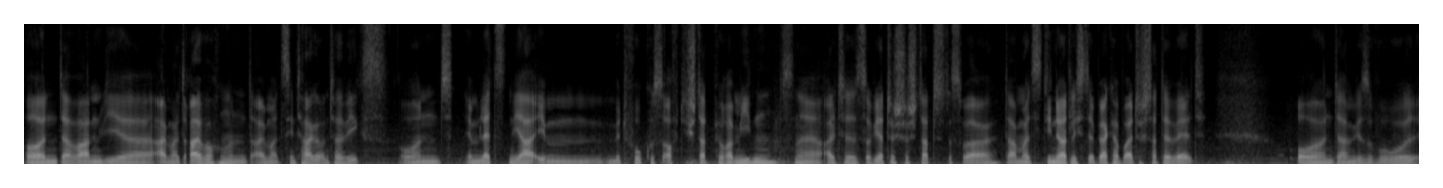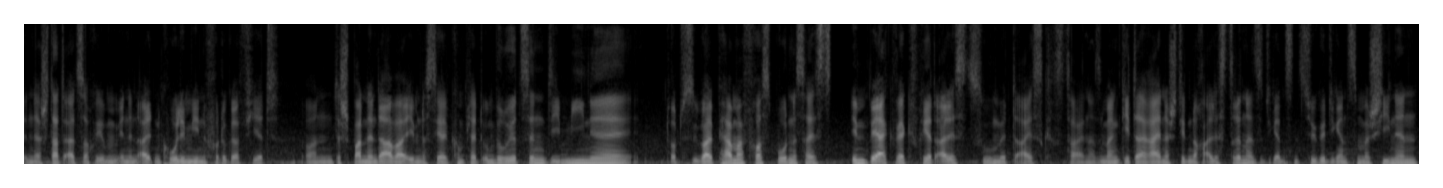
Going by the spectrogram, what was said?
und da waren wir einmal drei Wochen und einmal zehn Tage unterwegs. Und im letzten Jahr eben mit Fokus auf die Stadt Pyramiden. Das ist eine alte sowjetische Stadt. Das war damals die nördlichste Bergarbeiterstadt der Welt. Und da haben wir sowohl in der Stadt als auch eben in den alten Kohleminen fotografiert. Und das Spannende da war eben, dass die halt komplett unberührt sind. Die Mine, dort ist überall Permafrostboden. Das heißt, im Bergwerk friert alles zu mit Eiskristallen. Also man geht da rein, da steht noch alles drin. Also die ganzen Züge, die ganzen Maschinen,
